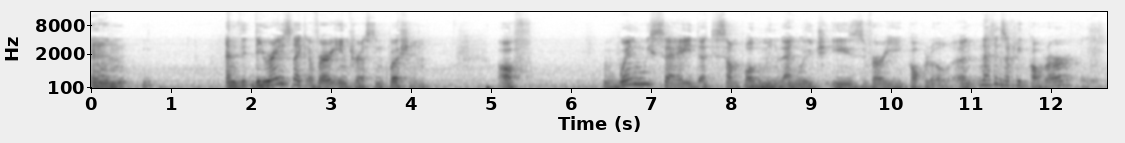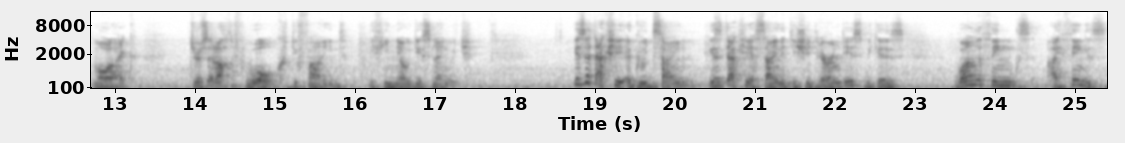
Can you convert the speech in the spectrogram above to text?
and and th- they raised like a very interesting question of when we say that some programming language is very popular, uh, not exactly popular, more like there's a lot of work to find if you know this language. is it actually a good sign? Is it actually a sign that you should learn this? Because one of the things I think is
